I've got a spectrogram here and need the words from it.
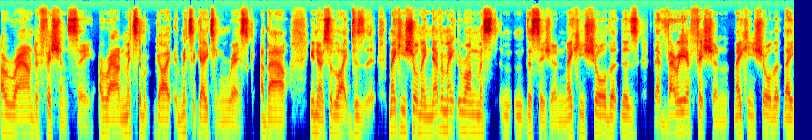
around efficiency, around mitig- mitigating risk, about you know sort of like does, making sure they never make the wrong mis- decision, making sure that there's they're very efficient, making sure that they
